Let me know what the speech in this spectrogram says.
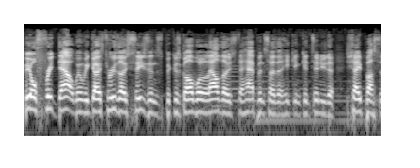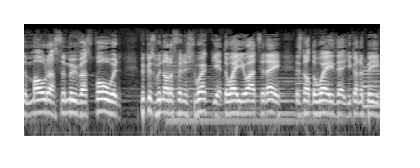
be all freaked out when we go through those seasons because God will allow those to happen so that He can continue to shape us and mold us and move us forward because we're not a finished work yet. The way you are today is not the way that you're going to be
